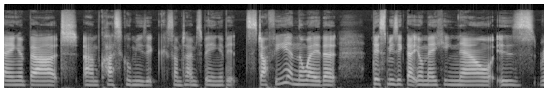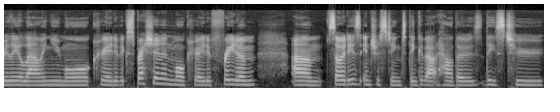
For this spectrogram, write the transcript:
saying about um, classical music sometimes being a bit stuffy and the way that this music that you're making now is really allowing you more creative expression and more creative freedom. Um, so it is interesting to think about how those these two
